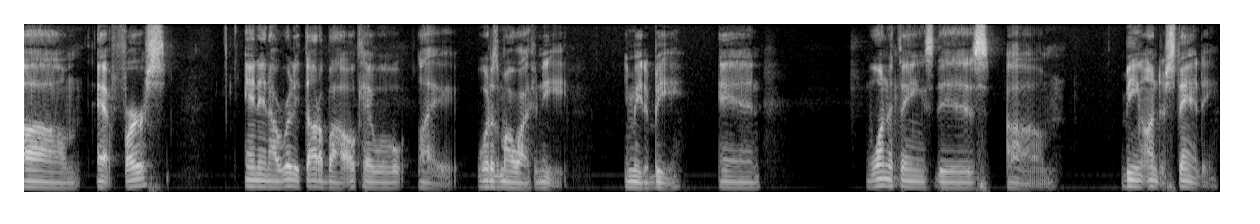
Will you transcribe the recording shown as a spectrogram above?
um, at first, and then I really thought about okay, well, like, what does my wife need me to be? And one of the things is um, being understanding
